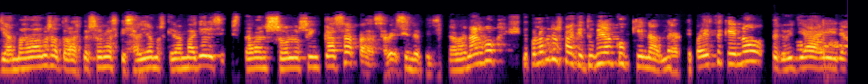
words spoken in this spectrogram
llamábamos a todas las personas que sabíamos que eran mayores y que estaban solos en casa para saber si necesitaban algo y por lo menos para que tuvieran con quién hablar. Que parece que no, pero ya era,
